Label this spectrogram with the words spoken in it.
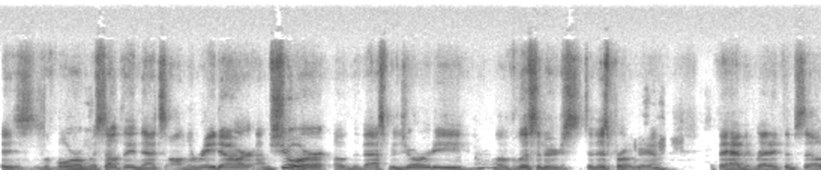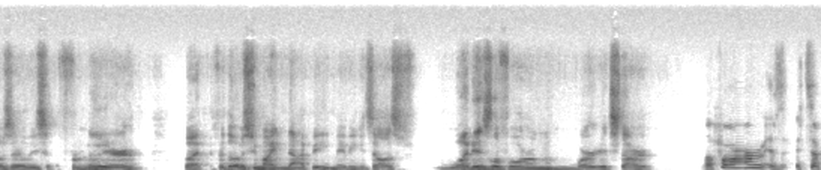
Is La Forum was something that's on the radar, I'm sure, of the vast majority of listeners to this program. If they haven't read it themselves, they're at least familiar. But for those who might not be, maybe you can tell us what is La Forum, where did it start? La Forme is it's a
